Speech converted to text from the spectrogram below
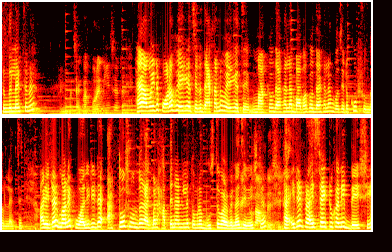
সুন্দর লাগছে না? হ্যাঁ আমার এটা পড়া হয়ে গেছে এটা দেখানো হয়ে গেছে। মাকেও দেখালাম বাবাকেও দেখালাম বলছে এটা খুব সুন্দর লাগছে। আর এটার মানে কোয়ালিটিটা এত সুন্দর একবার হাতে না নিলে তোমরা বুঝতে পারবে না জিনিসটা। হ্যাঁ এটার প্রাইসটা একটুখানি বেশি।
